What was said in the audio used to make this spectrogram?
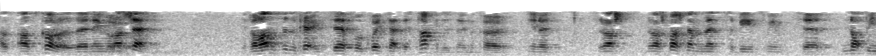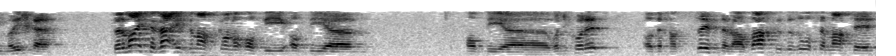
Askara, the name of Hashem. If I've understood the correct, therefore according to that this taka there's no makor. You know, the Rash, the Rashbash never meant to be to, be, to not be moicha. So the Maisa, that is the maskana of the of the um, of the uh, what do you call it? Of the Chasam the Ralbach was also matir.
